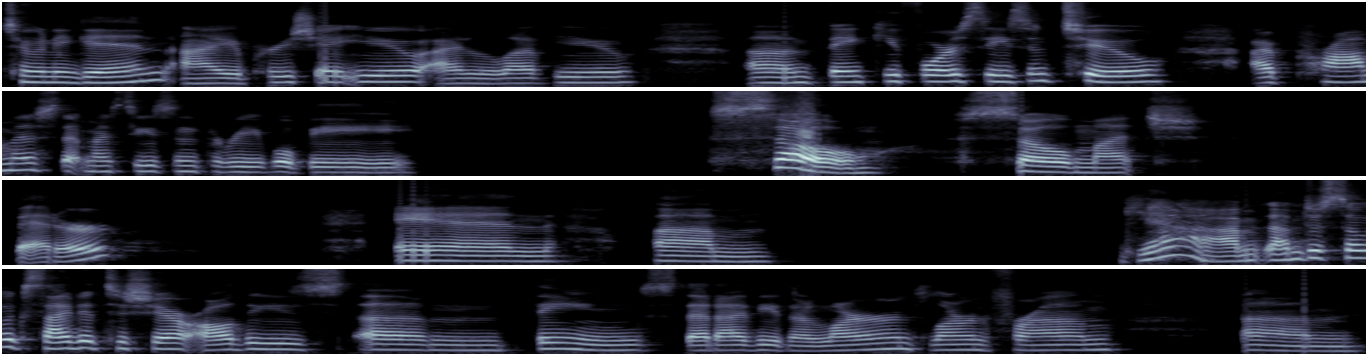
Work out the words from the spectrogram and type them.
tuning in. I appreciate you. I love you. Um, thank you for season two. I promise that my season three will be so, so much better. And um, yeah, I'm, I'm just so excited to share all these um, things that I've either learned, learned from um,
